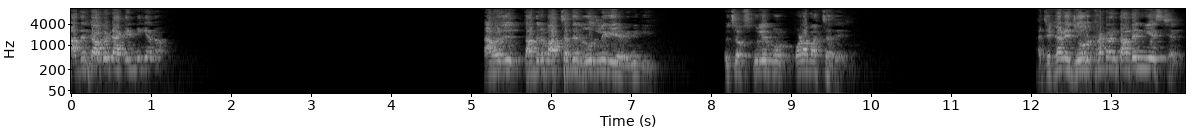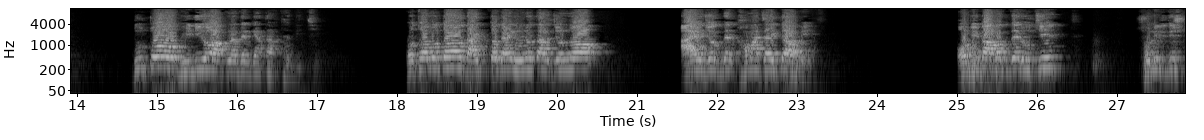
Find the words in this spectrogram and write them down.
তাদের কাউকে ডাকেননি কেন? তারা তাদের বাচ্চাদের রোজ লেগে যাবে নাকি? ওইসব স্কুলে পড়া বাচ্চাদের। আর যেখানে জোর খাটান তাদের নিয়ে এসছেন। দুটো ভিডিও আপনাদের জ্ঞাতার্থে দিচ্ছি। প্রথমত দায়িত্ব জ্ঞানহীনতার জন্য আয়োজকদের ক্ষমা চাইতে হবে। অভিভাবকদের উচিত সুনির্দিষ্ট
